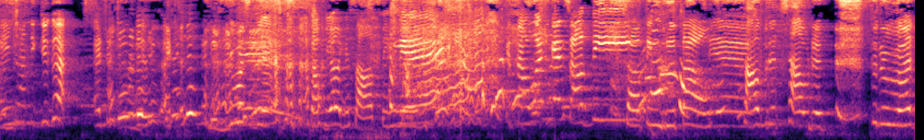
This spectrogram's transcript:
yang cantik juga. Aduh, aduh, aduh, aduh, aduh. gemes deh. Kavia lagi salting. Nih. Ketahuan kan Salty? Shouting brutal. Saudret, saudret Seru banget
